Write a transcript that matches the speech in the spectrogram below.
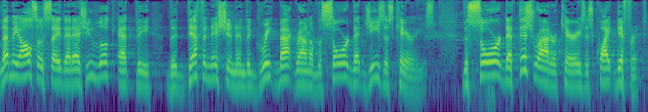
Let me also say that as you look at the, the definition and the Greek background of the sword that Jesus carries, the sword that this rider carries is quite different.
